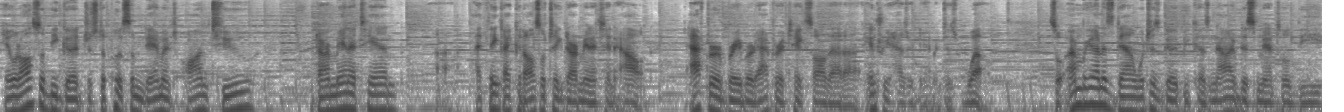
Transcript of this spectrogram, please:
Uh, it would also be good just to put some damage onto Darmanitan I think I could also take Darmanitan out after a Brave Bird after it takes all that uh, entry hazard damage as well. So Umbreon is down, which is good because now I've dismantled the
